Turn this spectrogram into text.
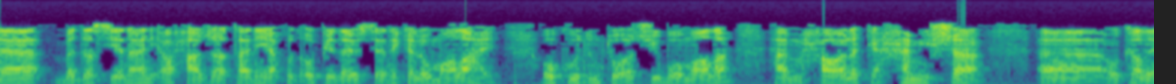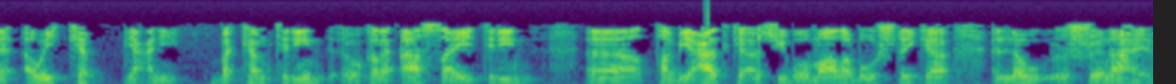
لە بەدەستێنانی ئەو حاجاتانی یاخود ئەو پێداویستیانە کە لەو ماڵە هەیە وەکوتم تۆ ئەچی بۆ ماڵە هەم حواڵە کە هەمیشە وەکەڵێ ئەوەی کە یعنی بە کەمترین وەکەڵێ ئاسایی ترین طبیعات کە ئەچی بۆ ماڵە بۆ شتێکە لەو شوێنە هەیە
